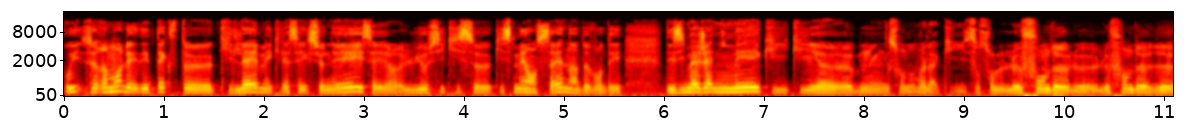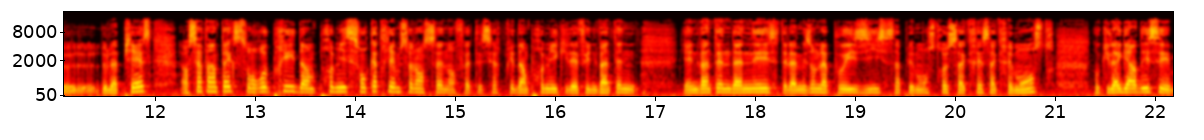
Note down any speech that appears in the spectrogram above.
Oui, c'est vraiment des, des textes qu'il aime et qu'il a sélectionnés. C'est lui aussi qui se qui se met en scène hein, devant des des images animées qui qui euh, sont voilà qui sont sur le fond de le, le fond de, de, de la pièce. Alors certains textes sont repris d'un premier, son quatrième seul en scène en fait, et c'est repris d'un premier qu'il a fait une vingtaine il y a une vingtaine d'années. C'était la Maison de la Poésie, ça s'appelait Monstre sacré, sacré monstre. Donc il a gardé ses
